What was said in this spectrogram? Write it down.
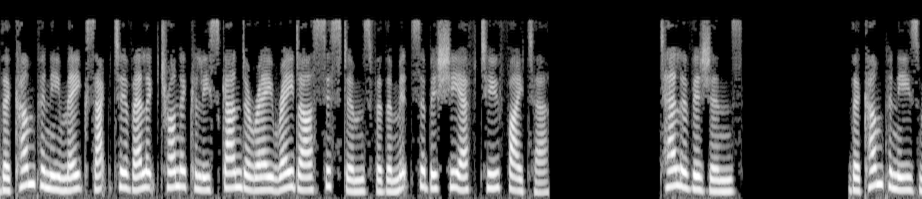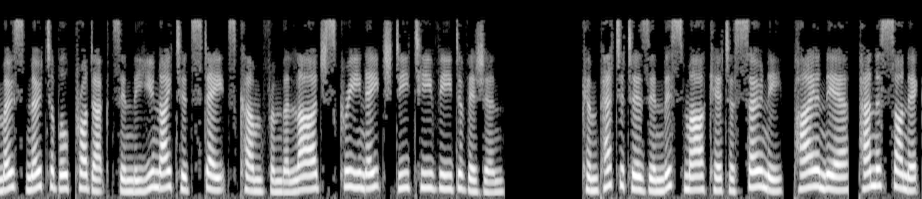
The company makes active electronically scanned array radar systems for the Mitsubishi F-2 fighter. Televisions The company's most notable products in the United States come from the large-screen HDTV division. Competitors in this market are Sony, Pioneer, Panasonic,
